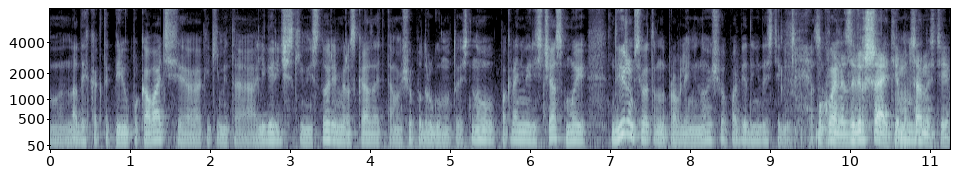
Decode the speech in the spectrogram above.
надо их как-то переупаковать, э, какими-то аллегорическими историями рассказать, там еще по-другому. То есть, ну, по крайней мере, сейчас мы движемся в этом направлении, но еще победы не достигли. 100%. Буквально завершая тему угу. ценностей,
